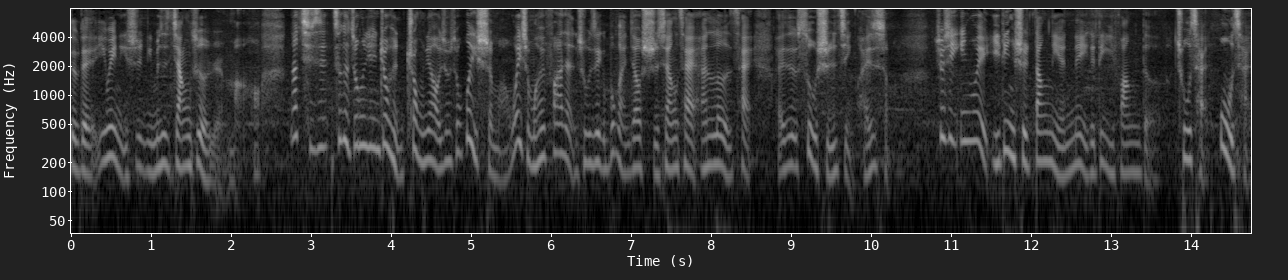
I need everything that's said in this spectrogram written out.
对不对？因为你是你们是江浙人嘛，哈。那其实这个中间就很重要，就是为什么为什么会发展出这个？不管叫十香菜、安乐菜，还是素什锦，还是什么？就是因为一定是当年那个地方的出产物产，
